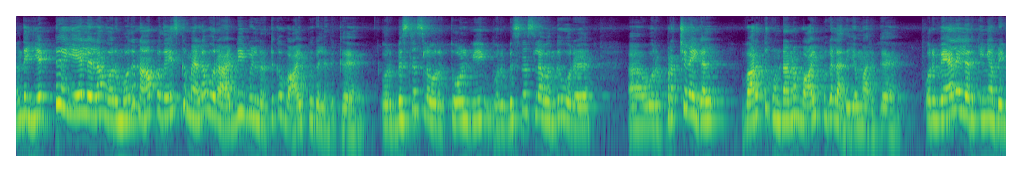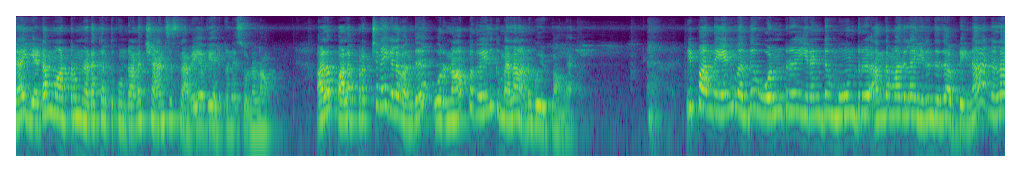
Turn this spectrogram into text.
அந்த எட்டு ஏழு எல்லாம் வரும்போது நாற்பது வயசுக்கு மேலே ஒரு அடி விழுறதுக்கு வாய்ப்புகள் இருக்குது ஒரு பிஸ்னஸில் ஒரு தோல்வி ஒரு பிஸ்னஸில் வந்து ஒரு ஒரு பிரச்சனைகள் வரத்துக்கு உண்டான வாய்ப்புகள் அதிகமாக இருக்குது ஒரு வேலையில் இருக்கீங்க அப்படின்னா இடம் மாற்றம் நடக்கிறதுக்கு உண்டான சான்சஸ் நிறையவே இருக்குன்னு சொல்லலாம். ஆனால் பல பிரச்சனைகளை வந்து ஒரு நாற்பது வயதுக்கு மேலே அனுபவிப்பாங்க. இப்போ அந்த எண் வந்து ஒன்று இரண்டு மூன்று அந்த மாதிரிலாம் இருந்தது அப்படின்னா நல்லா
